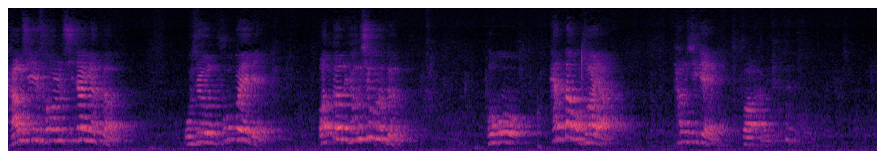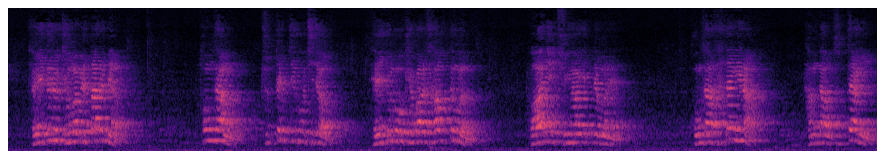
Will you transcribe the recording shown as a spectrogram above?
당시 서울시장이었던 오세훈 후보에게 어떤 형식으로든 보고했다고 보아야 상식에 부합합니다. 저희들의 경험에 따르면 통상 주택지구 지정, 대규모 개발 사업 등은 보안이 중요하기 때문에 공사 사장이나 담당 국장이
